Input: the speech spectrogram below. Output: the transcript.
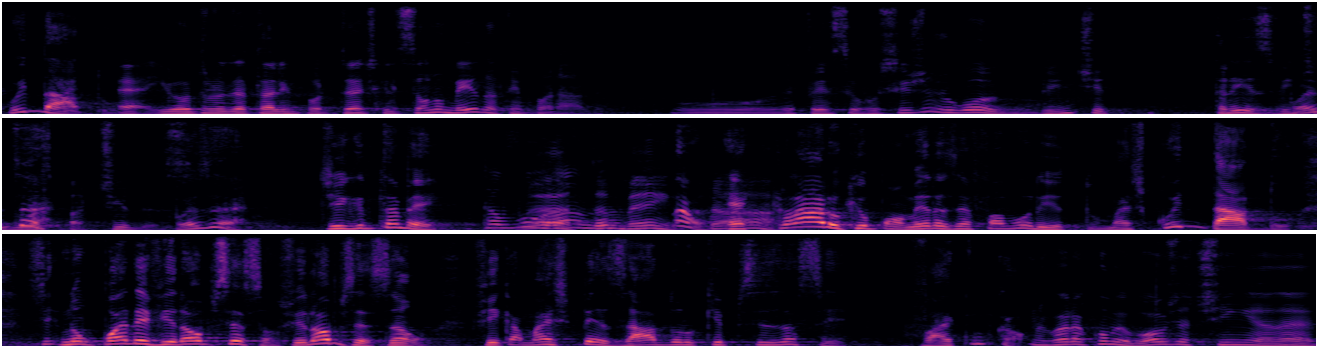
Cuidado. É, e outro detalhe importante, que eles estão no meio da temporada. O Defensa e Justiça jogou 23, 22 é. partidas. Pois é. Tigre também. Estão É, voando. também. Não, tá. é claro que o Palmeiras é favorito, mas cuidado. Se- não pode virar obsessão. Se virar obsessão, fica mais pesado do que precisa ser. Vai com calma. Agora, a Comebol já tinha né,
